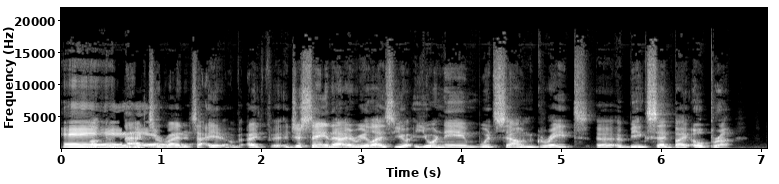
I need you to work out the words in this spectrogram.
Hey, welcome back to Writer Time. I, I, just saying that, I realized your your name would sound great uh, being said by Oprah.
